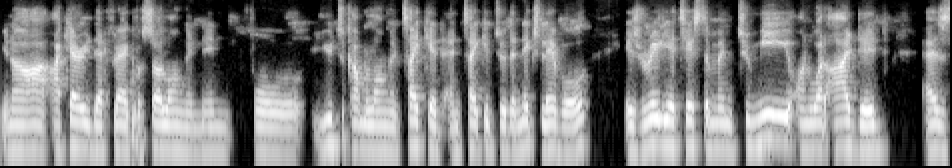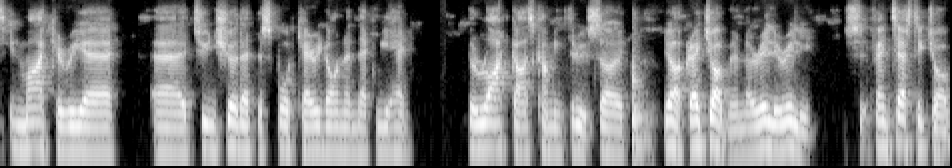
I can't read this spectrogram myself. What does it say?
You know, I, I, carried that flag for so long, and then for you to come along and take it and take it to the next level is really a testament to me on what I did as in my career uh, to ensure that the sport carried on and that we had the right guys coming through. So, yeah, great job, man. I really, really fantastic job.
